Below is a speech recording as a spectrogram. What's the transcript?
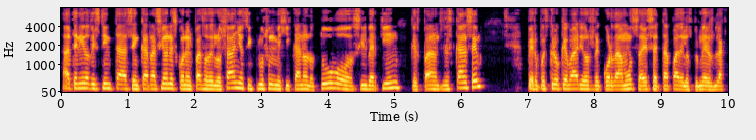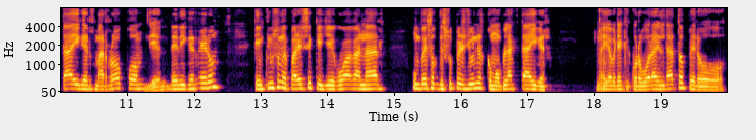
ha tenido distintas encarnaciones con el paso de los años, incluso un mexicano lo tuvo, Silver King, que es para descanse, pero pues creo que varios recordamos a esa etapa de los primeros Black Tigers, Marroco y el Deddy Guerrero, que incluso me parece que llegó a ganar un Best of the Super Junior como Black Tiger. Ahí habría que corroborar el dato, pero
